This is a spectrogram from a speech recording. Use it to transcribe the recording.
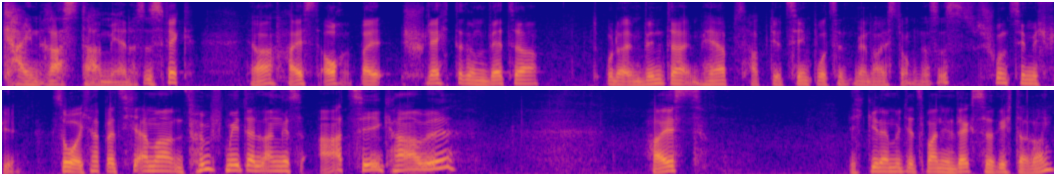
kein Raster mehr, das ist weg. Ja, heißt auch bei schlechterem Wetter oder im Winter, im Herbst habt ihr 10% mehr Leistung. Das ist schon ziemlich viel. So, ich habe jetzt hier einmal ein 5 Meter langes AC-Kabel. Heißt, ich gehe damit jetzt mal an den Wechselrichter ran.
